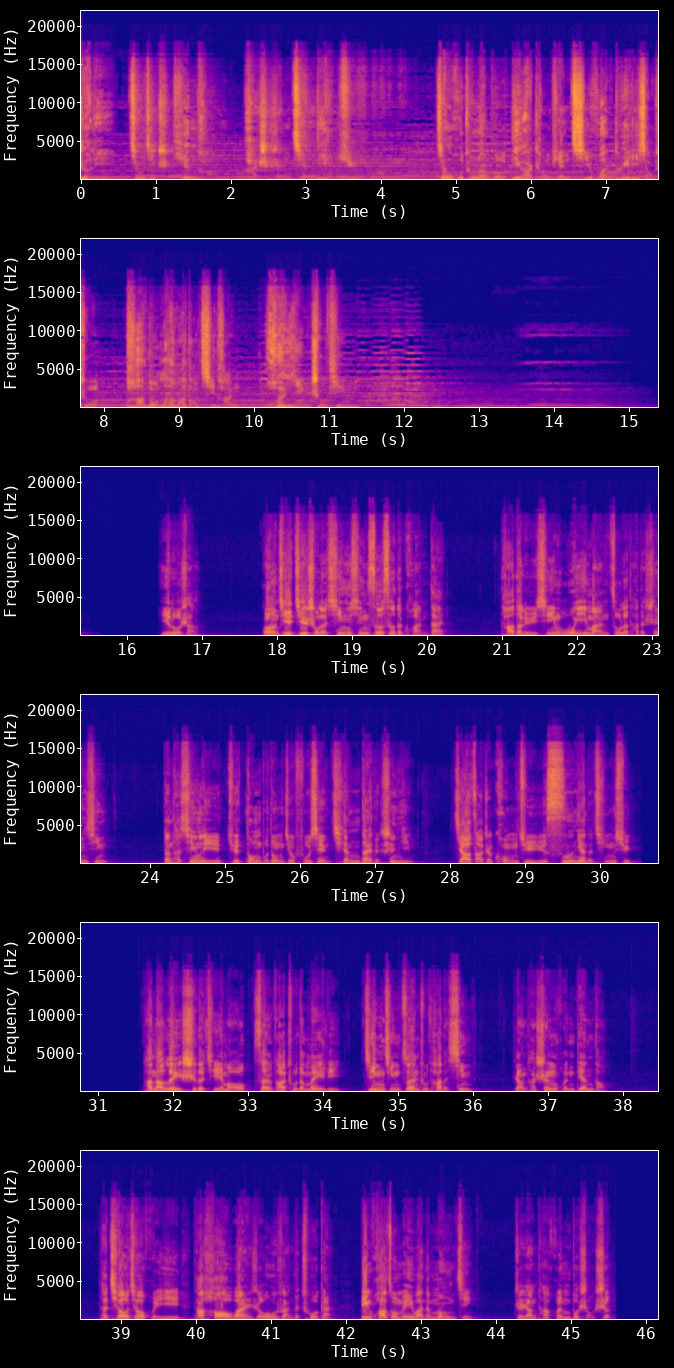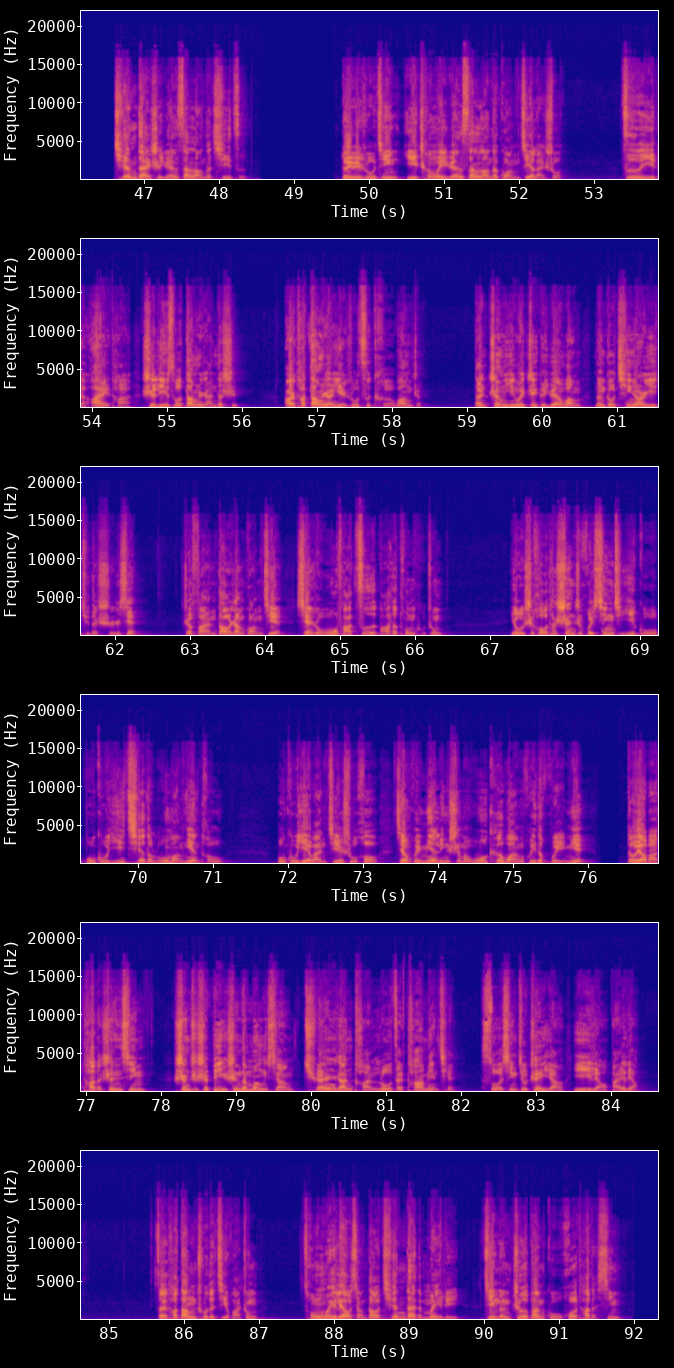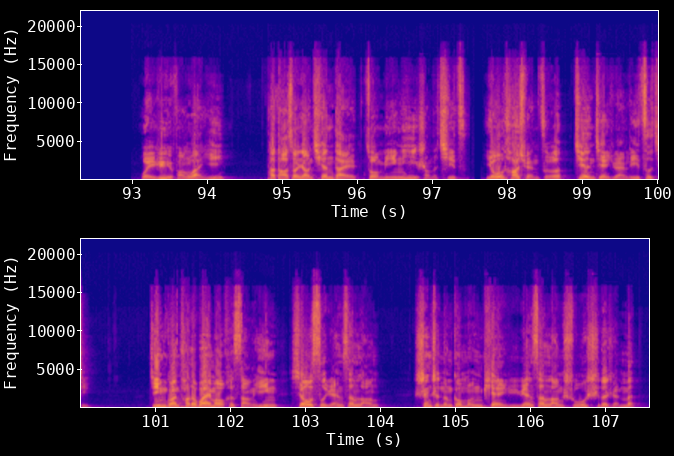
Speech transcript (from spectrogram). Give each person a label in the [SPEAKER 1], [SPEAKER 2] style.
[SPEAKER 1] 这里究竟是天堂还是人间炼狱？江户川乱步第二长篇奇幻推理小说《帕诺拉玛岛奇谈》，欢迎收听。一路上，广介接受了形形色色的款待，他的旅行无疑满足了他的身心，但他心里却动不动就浮现千代的身影。夹杂着恐惧与思念的情绪，他那泪湿的睫毛散发出的魅力，紧紧攥住他的心，让他神魂颠倒。他悄悄回忆他皓腕柔软的触感，并化作每晚的梦境，这让他魂不守舍。千代是袁三郎的妻子，对于如今已成为袁三郎的广介来说，恣意的爱他是理所当然的事。而他当然也如此渴望着，但正因为这个愿望能够轻而易举的实现，这反倒让广介陷入无法自拔的痛苦中。有时候，他甚至会兴起一股不顾一切的鲁莽念头，不顾夜晚结束后将会面临什么无可挽回的毁灭，都要把他的身心，甚至是毕生的梦想全然袒露在他面前，索性就这样一了百了。在他当初的计划中，从未料想到千代的魅力竟能这般蛊惑他的心。为预防万一，他打算让千代做名义上的妻子，由他选择，渐渐远离自己。尽管他的外貌和嗓音相似袁三郎，甚至能够蒙骗与袁三郎熟识的人们，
